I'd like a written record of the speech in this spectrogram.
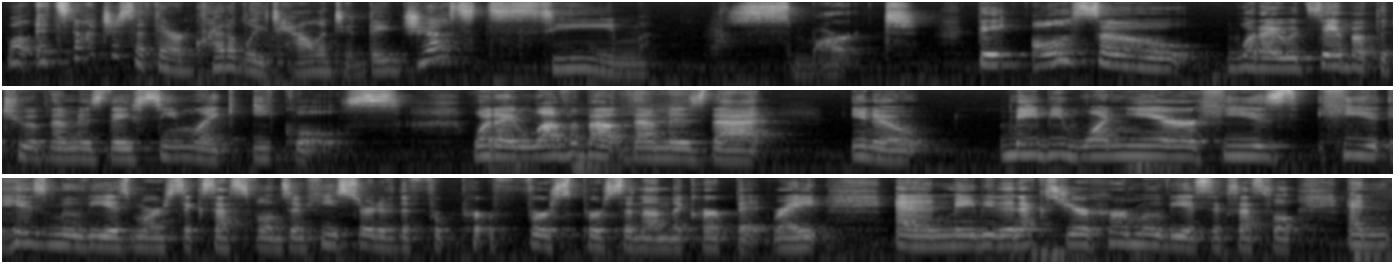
well, it's not just that they're incredibly talented, they just seem smart. They also, what I would say about the two of them is they seem like equals. What I love about them is that, you know, maybe one year he's he his movie is more successful. And so he's sort of the f- per- first person on the carpet right? And maybe the next year her movie is successful. And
